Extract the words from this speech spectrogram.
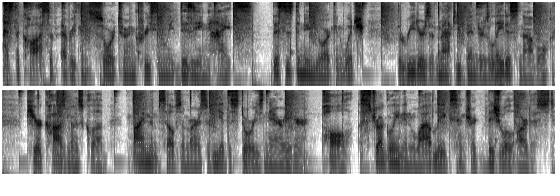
as the costs of everything soar to increasingly dizzying heights. This is the New York in which the readers of Matthew Binder's latest novel, Pure Cosmos Club, find themselves immersed via the story's narrator, Paul, a struggling and wildly eccentric visual artist.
